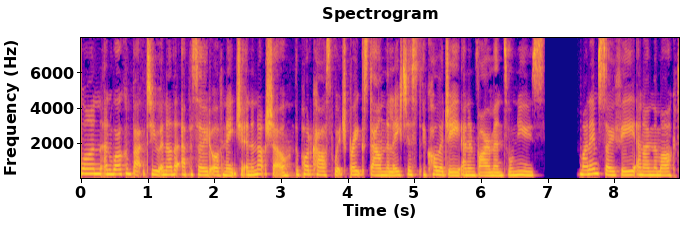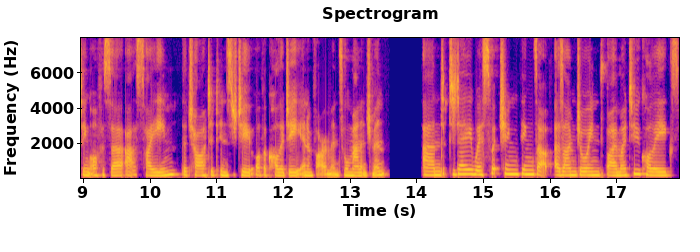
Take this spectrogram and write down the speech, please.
everyone, and welcome back to another episode of Nature in a Nutshell, the podcast which breaks down the latest ecology and environmental news. My name's Sophie, and I'm the marketing officer at CIEEM, the Chartered Institute of Ecology and Environmental Management. And today we're switching things up as I'm joined by my two colleagues,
